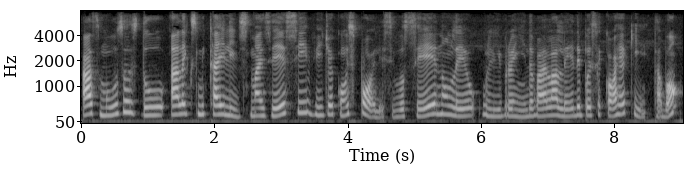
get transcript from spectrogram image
As Musas do Alex Michaelides, mas esse vídeo é com spoiler. Se você não leu o livro ainda, vai lá ler, depois você corre aqui, tá bom?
